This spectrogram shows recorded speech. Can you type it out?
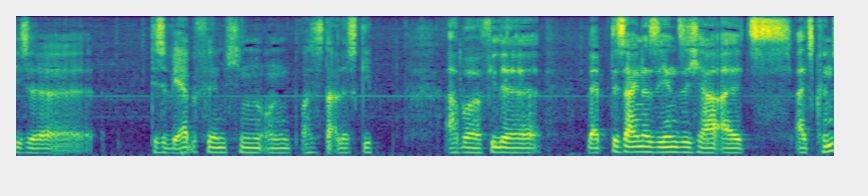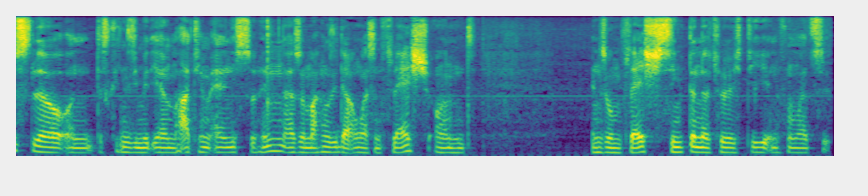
diese, diese Werbefilmchen und was es da alles gibt. Aber viele Webdesigner sehen sich ja als, als Künstler und das kriegen sie mit ihrem HTML nicht so hin. Also machen sie da irgendwas in Flash und in so einem Flash sinkt dann natürlich die Information,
